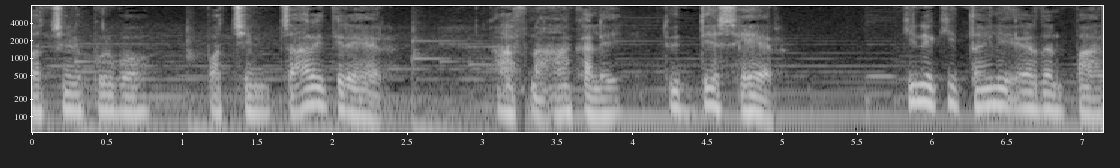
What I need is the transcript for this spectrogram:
दक्षिण पूर्व पश्चिम चारैतिर हेर। आफ्ना आँखाले त्यो देश हेर किनकि तैँले एर्दन पार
